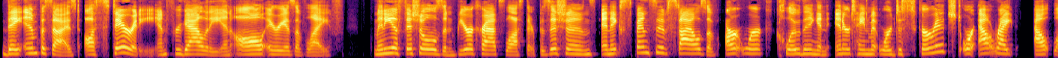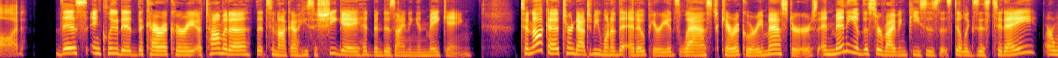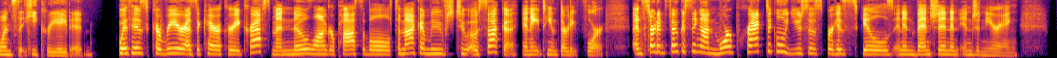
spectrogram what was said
They emphasized austerity and frugality in all areas of life. Many officials and bureaucrats lost their positions, and expensive styles of artwork, clothing, and entertainment were discouraged or outright outlawed. This included the Karakuri automata that Tanaka Hisashige had been designing and making. Tanaka turned out to be one of the Edo period's last karakuri masters, and many of the surviving pieces that still exist today are ones that he created. With his career as a karakuri craftsman no longer possible, Tanaka moved to Osaka in 1834 and started focusing on more practical uses for his skills in invention and engineering.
